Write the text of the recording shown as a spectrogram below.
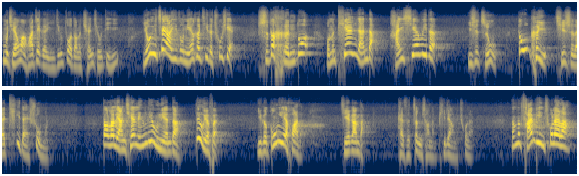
目前万华这个已经做到了全球第一。由于这样一种粘合剂的出现，使得很多我们天然的含纤维的一些植物都可以其实来替代树木。到了两千零六年的六月份，一个工业化的秸秆板。开始正常的批量的出来，那么产品出来了，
